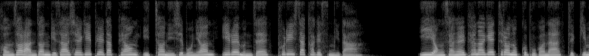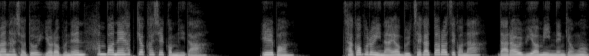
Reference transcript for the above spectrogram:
건설 안전기사 실기 필답형 2025년 1회 문제 풀이 시작하겠습니다. 이 영상을 편하게 틀어놓고 보거나 듣기만 하셔도 여러분은 한 번에 합격하실 겁니다. 1번. 작업으로 인하여 물체가 떨어지거나 날아올 위험이 있는 경우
